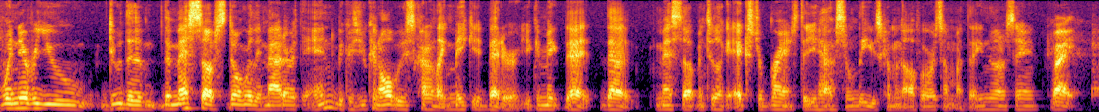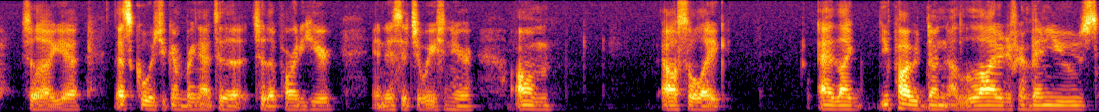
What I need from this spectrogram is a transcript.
whenever you do the the mess ups don't really matter at the end because you can always kind of like make it better. You can make that that mess up into like an extra branch that you have some leaves coming off of or something like that. You know what I'm saying? Right. So like yeah, that's cool that you can bring that to the to the party here in this situation here. Um also like and like you've probably done a lot of different venues,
